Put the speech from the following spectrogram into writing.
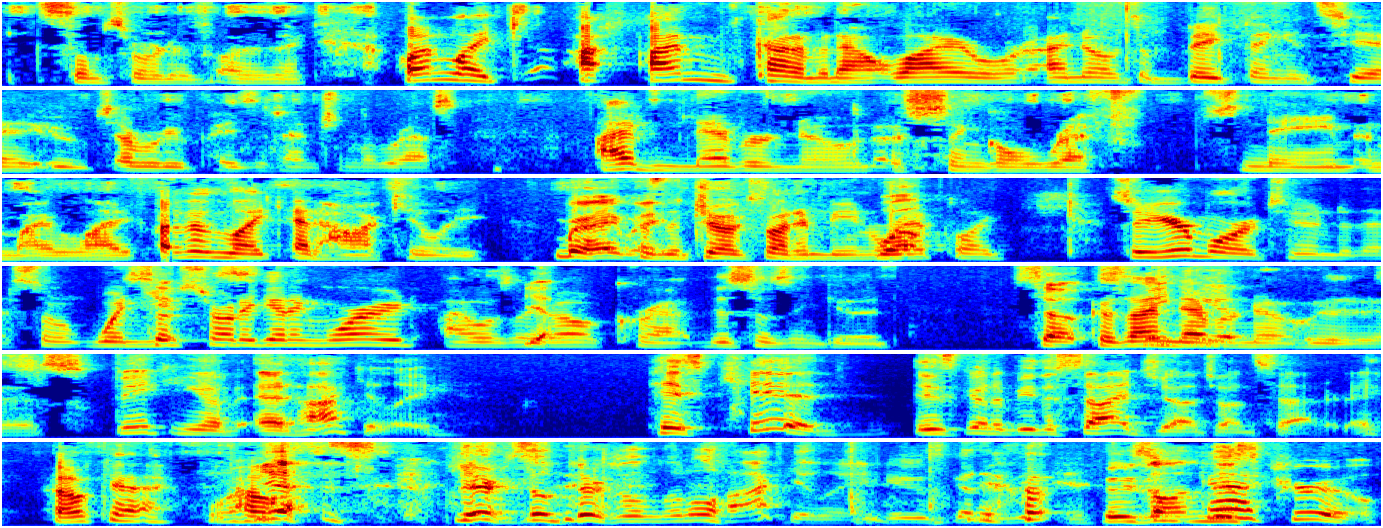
some sort of other thing. Unlike I, I'm kind of an outlier where I know it's a big thing in CA hoops. Everybody pays attention to the refs. I've never known a single ref's name in my life, other than like Ed Hochuli, right. because the jokes about him being Well- ripped. Like, so you're more attuned to this. So when So- you started getting worried, I was like, Yeah. oh crap, this isn't good So because I never of- know who it is. Speaking of Ed Hochuli, his kid is going to be the side judge on Saturday. Okay, well, yes, there's a, there's a little Hochuli who's going to who's on this crew.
